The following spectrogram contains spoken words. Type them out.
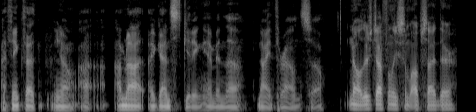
I think that you know I, I'm not against getting him in the ninth round. So No, there's definitely some upside there.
